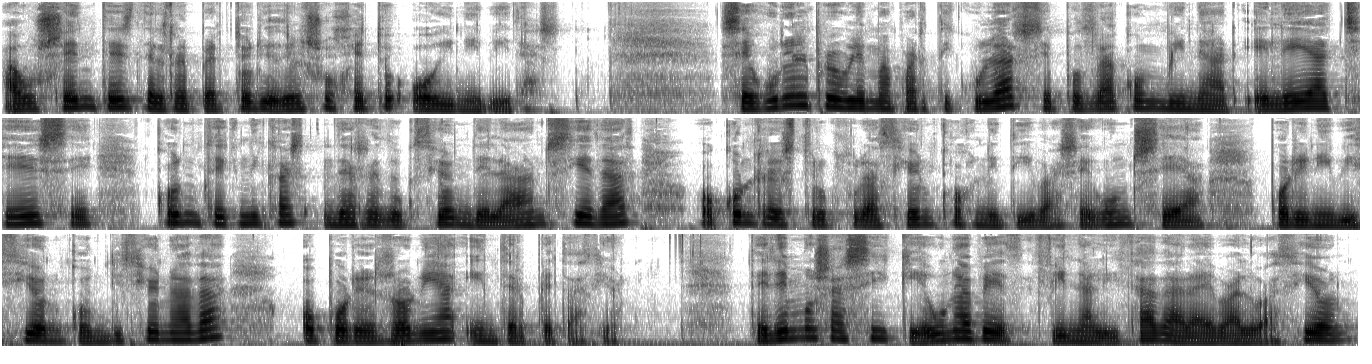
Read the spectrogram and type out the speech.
ausentes del repertorio del sujeto o inhibidas. Según el problema particular, se podrá combinar el EHS con técnicas de reducción de la ansiedad o con reestructuración cognitiva, según sea por inhibición condicionada o por errónea interpretación. Tenemos así que una vez finalizada la evaluación,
